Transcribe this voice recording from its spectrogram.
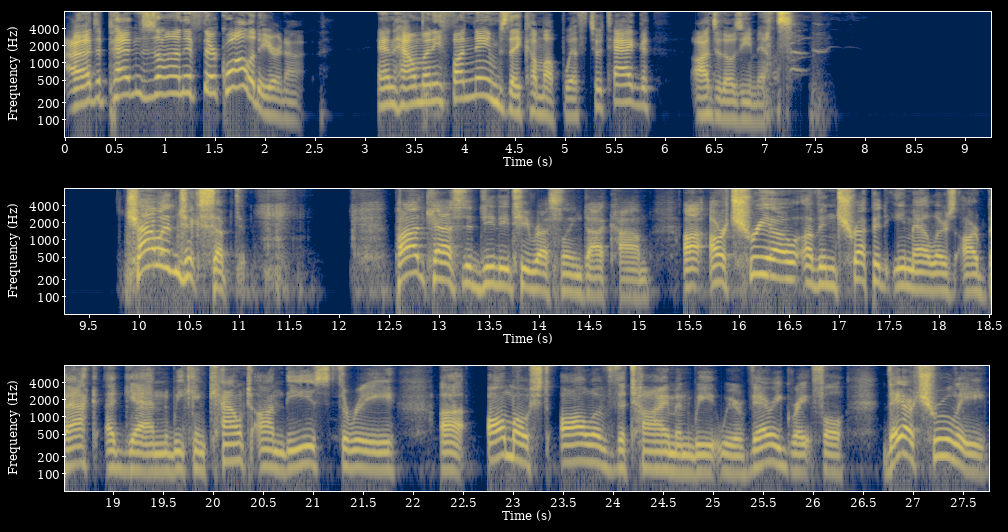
Uh, depends on if they're quality or not, and how many fun names they come up with to tag onto those emails. Challenge accepted. Podcast at ddtwrestling.com. Uh, our trio of intrepid emailers are back again. We can count on these three uh, almost all of the time, and we, we are very grateful. They are truly,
